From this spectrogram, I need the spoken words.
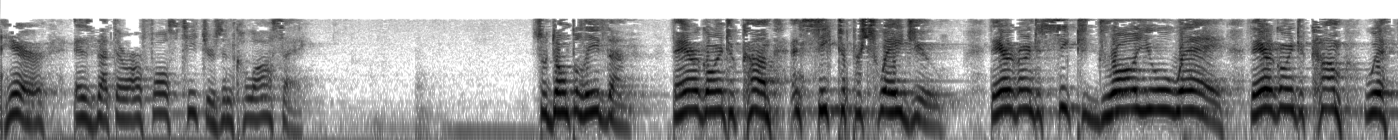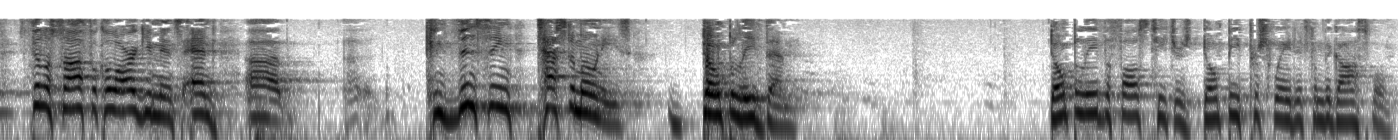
here is that there are false teachers in Colossae. So don't believe them. They are going to come and seek to persuade you. They are going to seek to draw you away. They are going to come with philosophical arguments and uh, convincing testimonies. Don't believe them. Don't believe the false teachers. Don't be persuaded from the gospel.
